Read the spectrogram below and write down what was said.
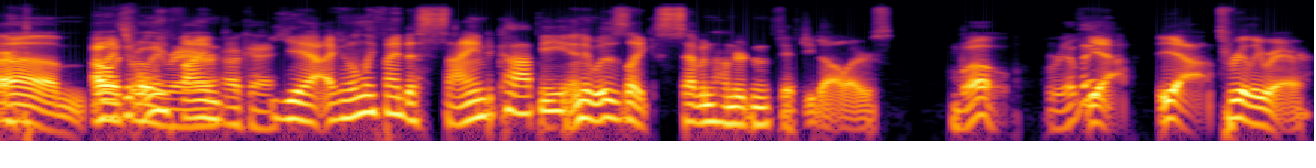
Um, oh, it's really only rare. Find, okay. yeah, I can only find a signed copy, and it was like seven hundred and fifty dollars. Whoa, really? Yeah, yeah, it's really rare.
